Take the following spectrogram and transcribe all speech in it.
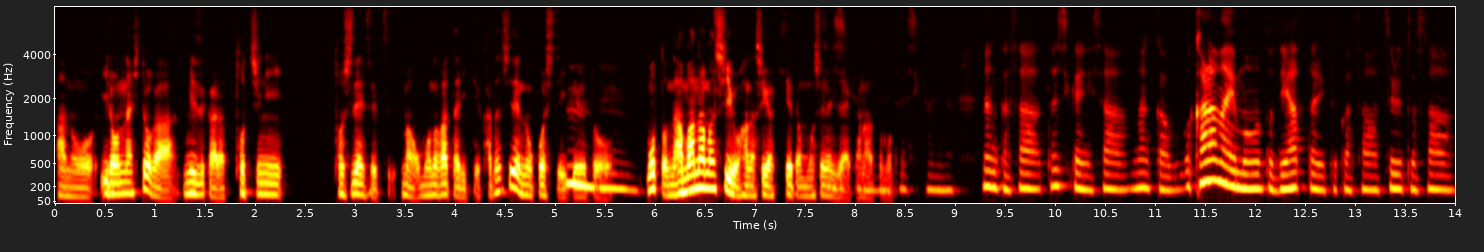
ああのいろんな人が自ら土地に都市伝説、まあ、物語っていう形で残していけると、うんもっと生々しいお話が聞けて面白いんじゃないかなと思って。確かになななんかさ確かにさなんかわからないものと出会ったりとかさするとさ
